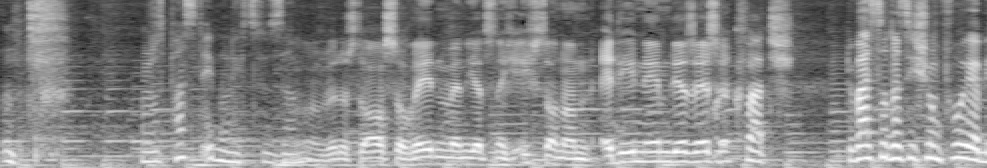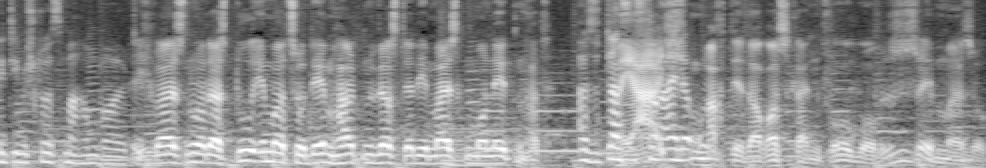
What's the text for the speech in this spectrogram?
Pff, Das passt eben nicht zusammen. Dann würdest du auch so reden, wenn jetzt nicht ich, sondern Eddie neben dir säße? Quatsch. Du weißt doch, dass ich schon vorher mit ihm Schluss machen wollte. Ich weiß nur, dass du immer zu dem halten wirst, der die meisten Moneten hat. Also das naja, ist doch eine... ich mach dir daraus keinen Vorwurf. Es ist eben mal so.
